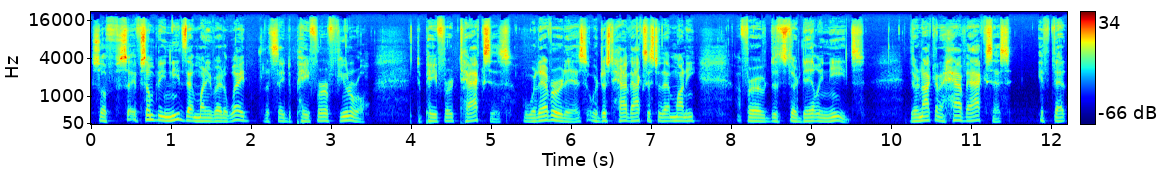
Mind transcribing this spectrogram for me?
So if, so if somebody needs that money right away, let's say to pay for a funeral, to pay for taxes, whatever it is, or just have access to that money for just their daily needs, they're not going to have access if that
